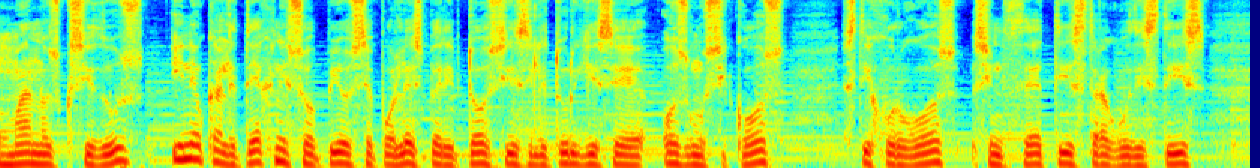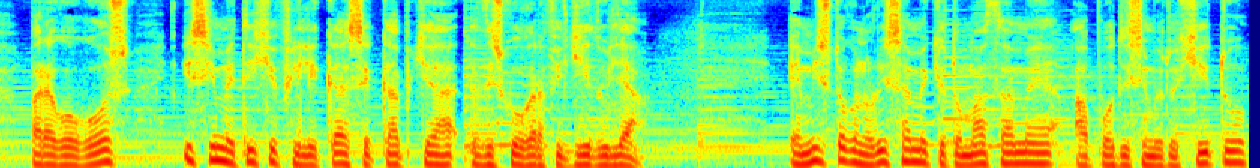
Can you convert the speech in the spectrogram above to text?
Μάνος Ξιδούς είναι ο καλλιτέχνης ο οποίος σε πολλές περιπτώσεις λειτουργήσε ως μουσικός, στιχουργός, συνθέτης, τραγουδιστής, παραγωγός ή συμμετείχε φιλικά σε κάποια δισκογραφική δουλειά. Εμείς το γνωρίσαμε και το μάθαμε από τη συμμετοχή του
